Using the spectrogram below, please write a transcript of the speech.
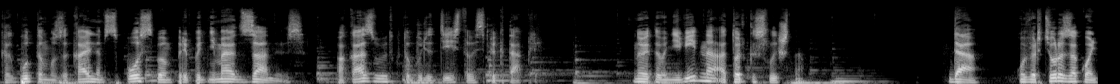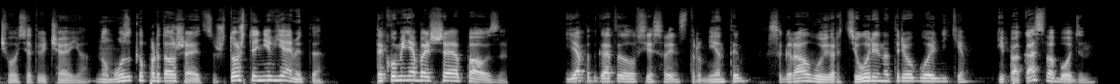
как будто музыкальным способом приподнимают занавес, показывают, кто будет действовать в спектакле. Но этого не видно, а только слышно. Да, увертюра закончилась, отвечаю я, но музыка продолжается. Что ж ты не в яме-то? Так у меня большая пауза. Я подготовил все свои инструменты, сыграл в увертюре на треугольнике и пока свободен.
